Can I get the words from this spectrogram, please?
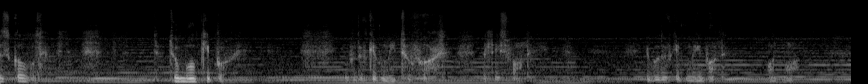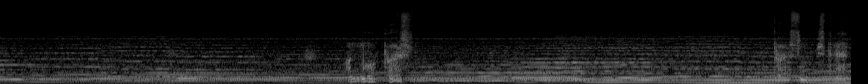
This is gold. Two more people You would have given me two for it, At least one. You would have given me one. One more. One more person. Person, Stern.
